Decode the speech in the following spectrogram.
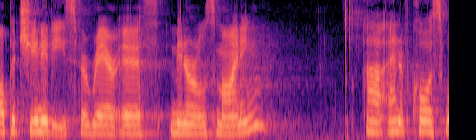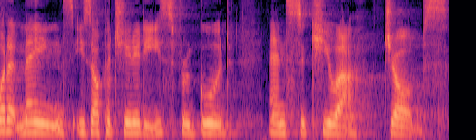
opportunities for rare earth minerals mining, uh, and of course what it means is opportunities for good and secure jobs.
